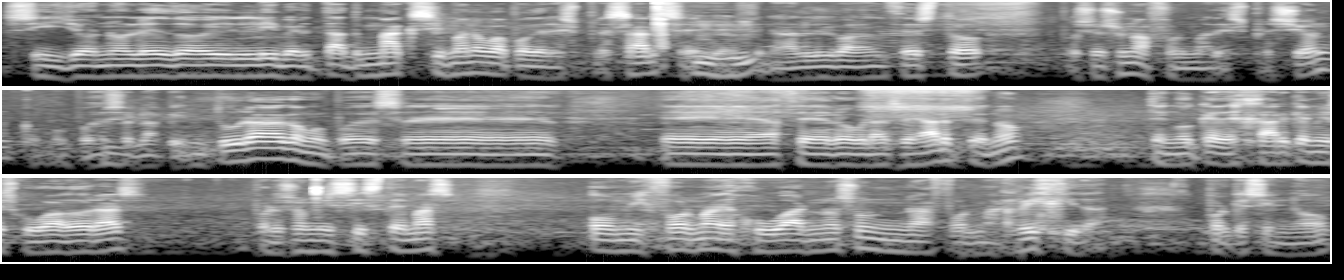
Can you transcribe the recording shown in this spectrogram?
si yo no le doy libertad máxima no va a poder expresarse. Y al final el baloncesto pues es una forma de expresión, como puede ser la pintura, como puede ser eh, hacer obras de arte, ¿no? Tengo que dejar que mis jugadoras, por eso mis sistemas o mi forma de jugar no es una forma rígida, porque si no,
